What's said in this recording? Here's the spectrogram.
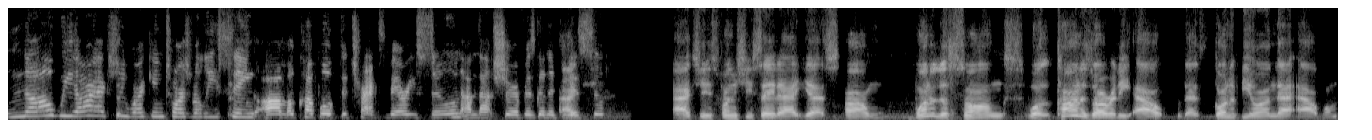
no, we are actually working towards releasing um a couple of the tracks very soon. I'm not sure if it's gonna be I, as soon. Actually, it's funny she say that. Yes. Um, one of the songs, well, Con is already out. That's going to be on that album.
